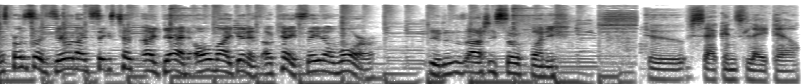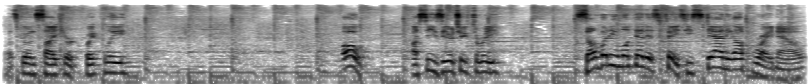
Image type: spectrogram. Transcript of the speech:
This person said 096 test again. Oh my goodness. Okay, say no more. Dude, this is actually so funny. Two seconds later. Let's go inside here quickly. Oh, I see 023. Somebody looked at his face. He's standing up right now.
